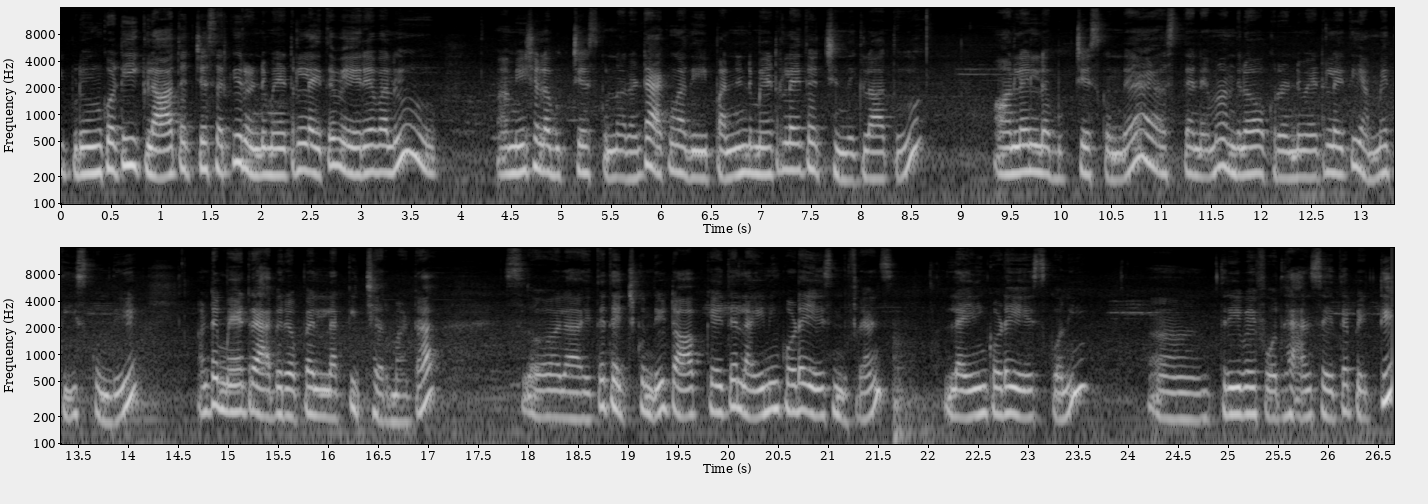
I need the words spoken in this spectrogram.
ఇప్పుడు ఇంకోటి ఈ క్లాత్ వచ్చేసరికి రెండు మీటర్లు అయితే వేరే వాళ్ళు మీషోలో బుక్ చేసుకున్నారంటే ఏకంగా అది పన్నెండు మీటర్లు అయితే వచ్చింది క్లాత్. ఆన్లైన్లో బుక్ చేసుకుందే. వస్తేనేమో అందులో ఒక రెండు మీటర్లు అయితే ఈ అమ్మాయి తీసుకుంది. అంటే మీటర్ యాభై రూపాయల లెక్క ఇచ్చారన్నమాట. సో అలా అయితే తెచ్చుకుంది. టాప్కి అయితే లైనింగ్ కూడా వేసింది ఫ్రెండ్స్. లైనింగ్ కూడా వేసుకొని త్రీ బై ఫోర్ హ్యాండ్స్ అయితే పెట్టి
